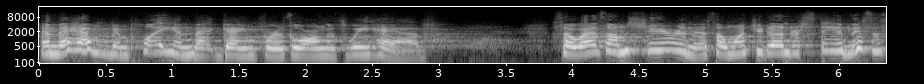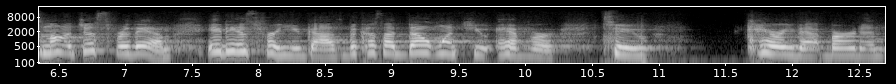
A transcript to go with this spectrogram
And they haven't been playing that game for as long as we have. So, as I'm sharing this, I want you to understand this is not just for them. It is for you guys because I don't want you ever to carry that burden,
